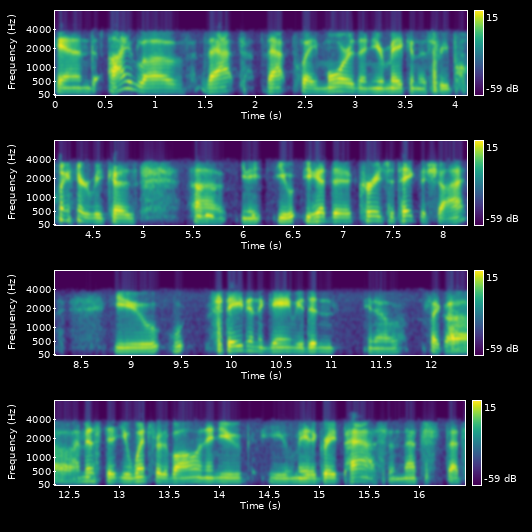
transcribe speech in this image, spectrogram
And I love that that play more than you're making the three pointer because uh, you you you had the courage to take the shot, you stayed in the game, you didn't you know it's like oh I missed it. You went for the ball and then you you made a great pass, and that's that's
